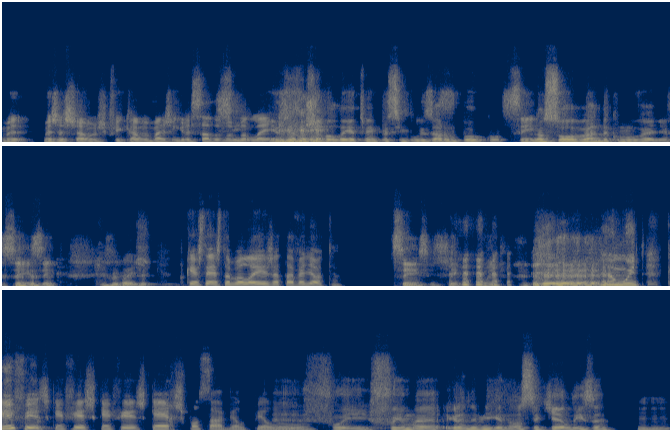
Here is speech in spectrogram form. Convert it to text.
Mas, mas, achávamos que ficava mais engraçada uma sim, baleia. E usamos a baleia também para simbolizar um pouco, sim. não só a banda como o velho. Sim, sim. Pois, porque esta, esta baleia já está velhota. Sim, sim, sim, muito. muito. Quem fez? Quem fez? Quem fez? Quem é responsável pelo. Uh, foi, foi uma grande amiga nossa que é a Lisa, uhum.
